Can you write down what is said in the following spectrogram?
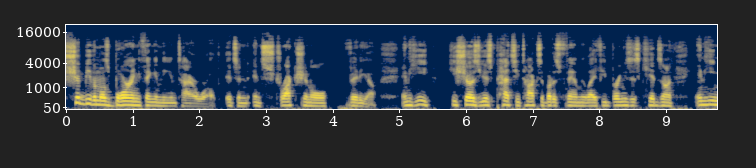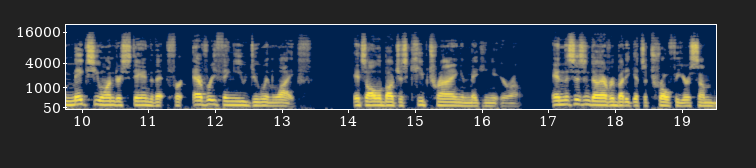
should be the most boring thing in the entire world. It's an instructional video. And he he shows you his pets, he talks about his family life, he brings his kids on, and he makes you understand that for everything you do in life, It's all about just keep trying and making it your own. And this isn't that everybody gets a trophy or some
